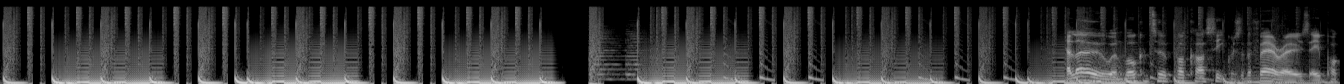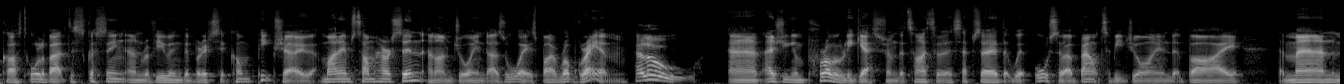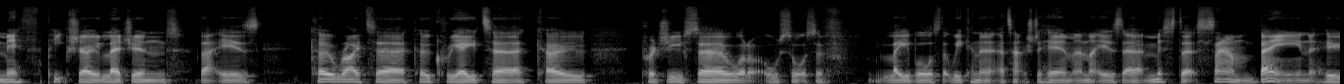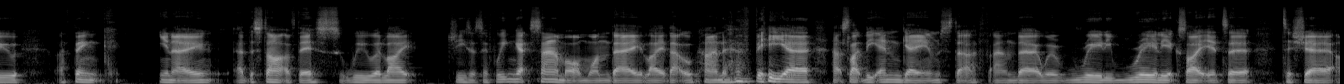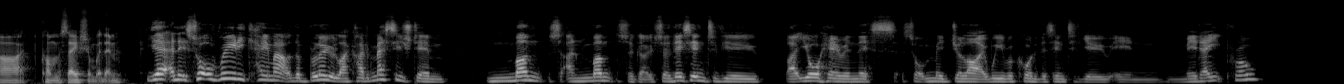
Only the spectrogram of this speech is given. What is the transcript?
Hello, and welcome to Podcast Secrets of the Pharaohs, a podcast all about discussing and reviewing the British sitcom Peep Show. My name's Tom Harrison, and I'm joined, as always, by Rob Graham. Hello. And as you can probably guess from the title of this episode, that we're also about to be joined by the man, myth, Peep Show legend that is co-writer, co-creator, co-producer, what all sorts of labels that we can uh, attach to him, and that is uh, Mr. Sam Bain, who I think you know at the start of this we were like. Jesus, if we can get Sam on one day, like that will kind of be uh, that's like the end game stuff, and uh, we're really, really excited to to share our conversation with him. Yeah, and it sort of really came out of the blue. Like I'd messaged him months and months ago. So this interview, like you're hearing this sort of mid July, we recorded this interview in mid April.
